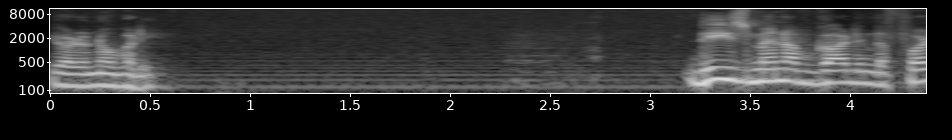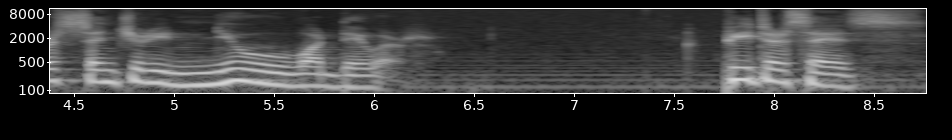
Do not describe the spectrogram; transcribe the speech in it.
you're a nobody. These men of God in the first century knew what they were. Peter says,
